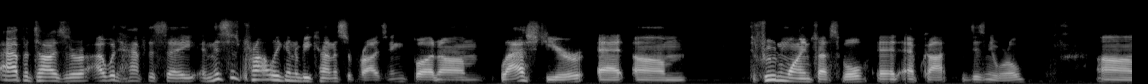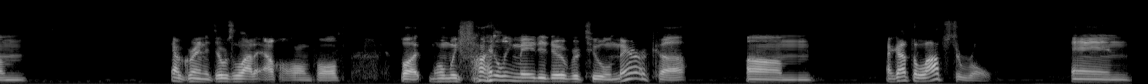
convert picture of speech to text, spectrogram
appetizer. I would have to say, and this is probably going to be kind of surprising, but um, last year at um, the Food and Wine Festival at Epcot, Disney World. Um, now, granted, there was a lot of alcohol involved, but when we finally made it over to America, um, I got the lobster roll, and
